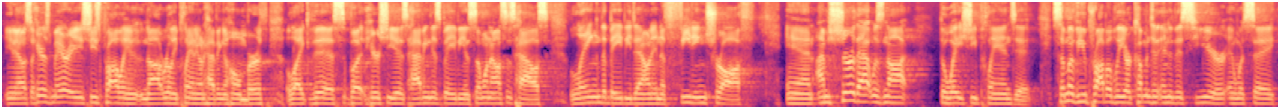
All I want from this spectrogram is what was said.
You know, so here's Mary. She's probably not really planning on having a home birth like this, but here she is having this baby in someone else's house, laying the baby down in a feeding trough. And I'm sure that was not the way she planned it. Some of you probably are coming to the end of this year and would say,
